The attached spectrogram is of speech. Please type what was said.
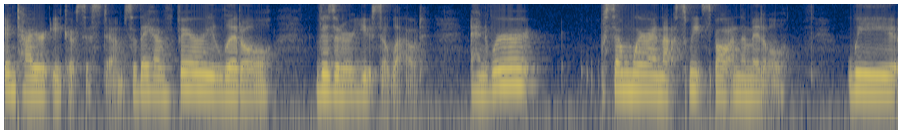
entire ecosystem. So they have very little visitor use allowed. And we're somewhere in that sweet spot in the middle. We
